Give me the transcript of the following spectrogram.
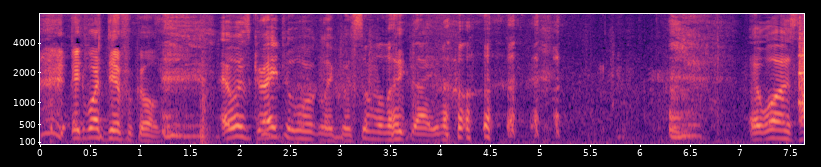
It was difficult. It was great to walk like with someone like that, you know. it was.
